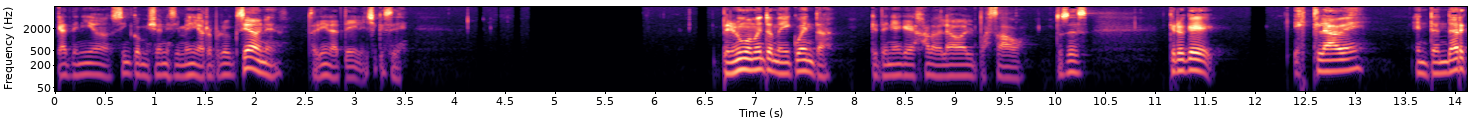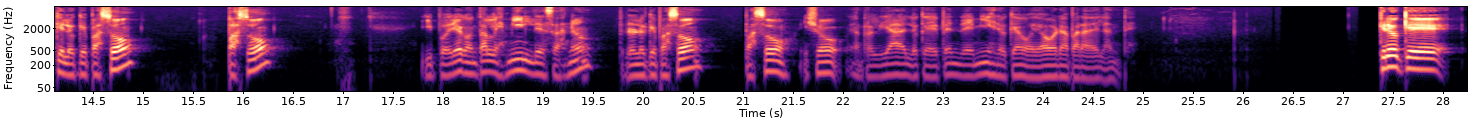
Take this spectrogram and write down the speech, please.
que ha tenido 5 millones y medio de reproducciones. Salí en la tele, yo qué sé. Pero en un momento me di cuenta que tenía que dejar de lado el pasado. Entonces, creo que es clave entender que lo que pasó, pasó y podría contarles mil de esas, ¿no? Pero lo que pasó, pasó. Y yo, en realidad, lo que depende de mí es lo que hago de ahora para adelante. Creo que,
